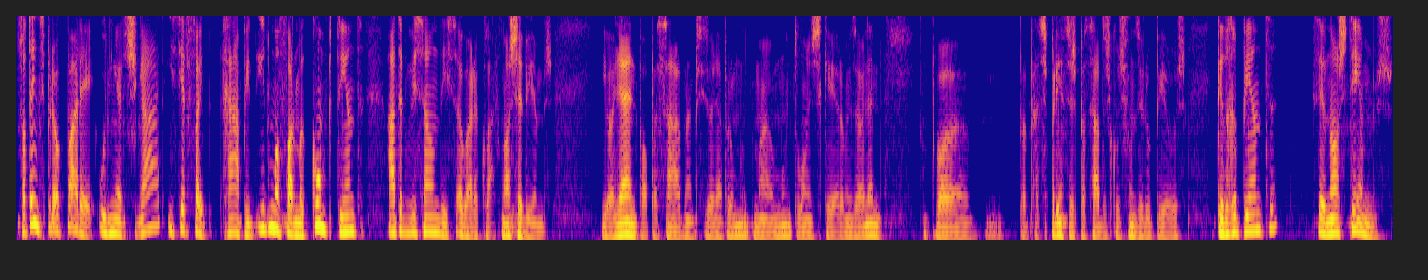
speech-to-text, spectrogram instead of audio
Só tem de se preocupar é o dinheiro chegar e ser feito rápido e de uma forma competente a atribuição disso. Agora, claro, nós sabemos e olhando para o passado, não é preciso olhar para muito, muito longe sequer, mas olhando para, para as experiências passadas com os fundos europeus, que de repente, quer dizer, nós temos,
